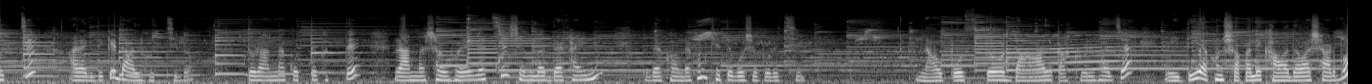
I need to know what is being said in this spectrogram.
হচ্ছে আর একদিকে ডাল হচ্ছিল। তো রান্না করতে করতে রান্না সব হয়ে গেছে, সেগুলো দেখাইনি। তো দেখো আমরা এখন খেতে বসে পড়েছি। লাউ পোস্ত, ডাল, কাঁকরোল ভাজা, এই দিয়ে এখন সকালে খাওয়া দাওয়া সারবো।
